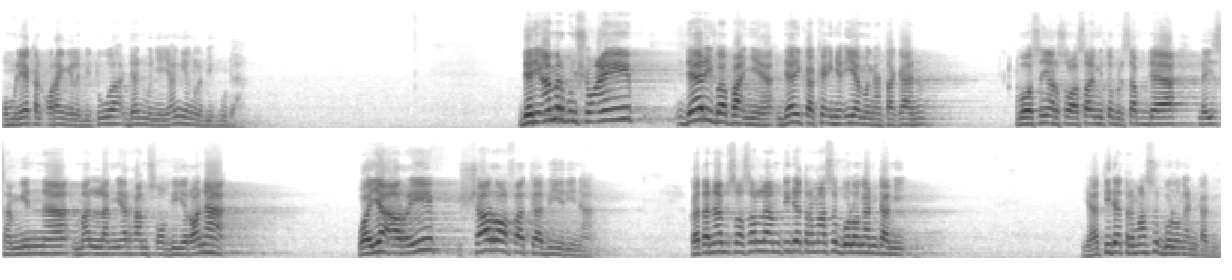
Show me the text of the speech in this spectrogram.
memuliakan orang yang lebih tua dan menyayangi yang lebih muda. Dari Amr bin Shu'aib, dari bapaknya, dari kakeknya ia mengatakan, bahwasanya Rasulullah SAW itu bersabda laisa minna man lam yarham wa ya'rif syarafa kabirina. Kata Nabi SAW tidak termasuk golongan kami. Ya tidak termasuk golongan kami.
